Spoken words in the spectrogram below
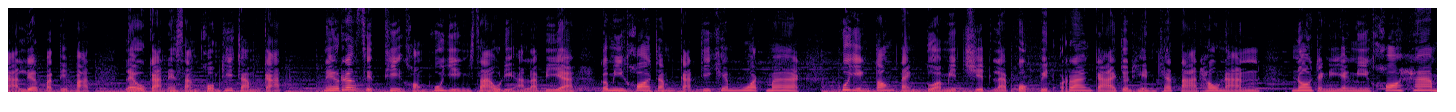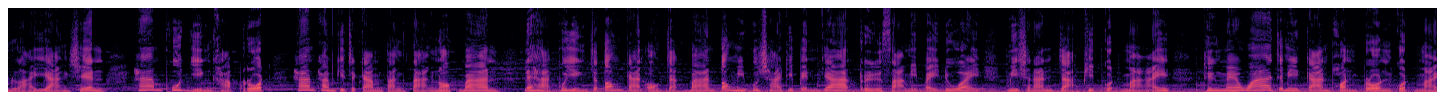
การเลือกปฏิบัติ และโอกาสในสังคมที่จำกัด ในเรื่องสิทธิของผู้หญิงซาอุดีอาระเบีย ก็มีข้อจำกัดที่เข้มงวดมาก ผู้หญิงต้องแต่งตัวมิดชิด และปกปิดร่างกายจนเห็นแค่ตาเท่านั้น นอกจากนี้ยังมีข้อห้ามหลายอย่างเช่น ห้ามผู้หญิงขับรถ ห้ามทำกิจกรรมต่างๆ นอกบ้าน และหากผู้หญิงจะต้องการออกจากบ้านต้องมีผู้ชายที่เป็นญาติหรือสามีไปด้วย มิฉะนั้นจะผิดกฎหมาย ถึงแม้ว่าจะมีการผ่อนปรนกฎหมาย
